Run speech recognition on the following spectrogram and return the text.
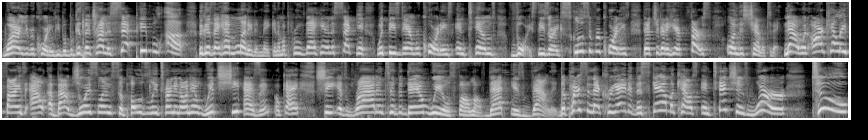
why are you recording people? Because they're trying to set people up because they have money to make. And I'm gonna prove that here in a second with these damn recordings in Tim's voice. These are exclusive recordings that you're gonna hear first on this channel today. Now, when R. Kelly finds out about Joycelyn supposedly turning on him, which she hasn't, okay, she is riding till the damn wheels fall off. That is valid. The person that created the scam account's intentions were to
